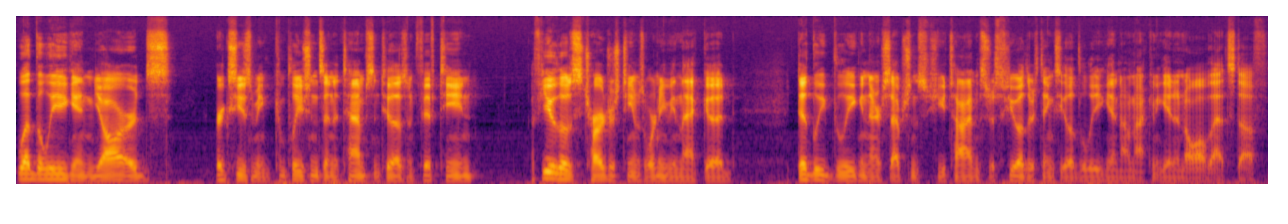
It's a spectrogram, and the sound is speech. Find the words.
Led the league in yards, or excuse me, completions and attempts in 2015. A few of those Chargers teams weren't even that good. Did lead the league in interceptions a few times. Just a few other things he led the league in. I'm not going to get into all of that stuff.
